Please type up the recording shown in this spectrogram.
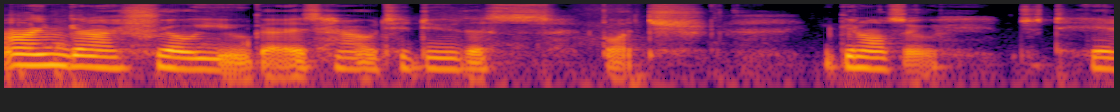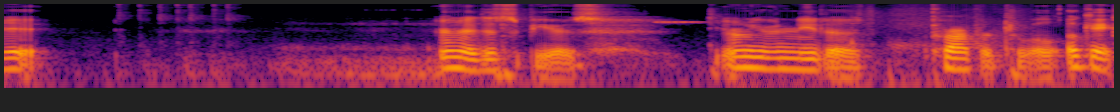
I'm gonna show you guys how to do this glitch. You can also just hit it and it disappears. You don't even need a proper tool. Okay,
